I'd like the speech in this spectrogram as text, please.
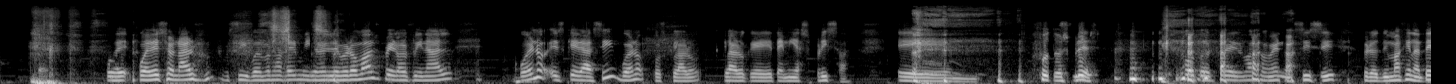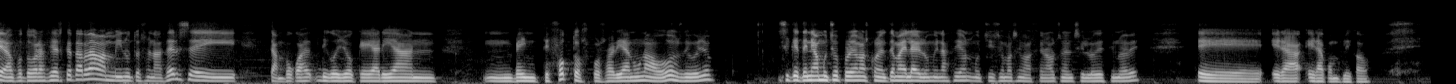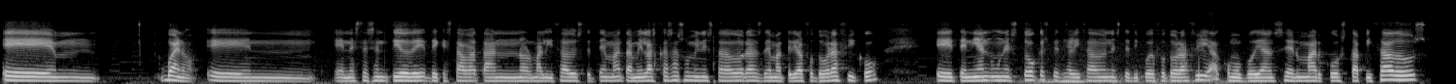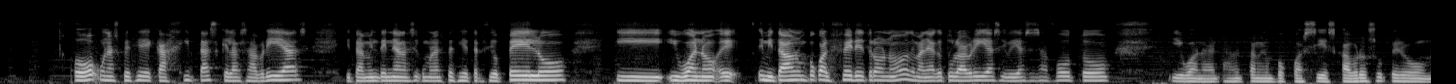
Puede, sonar, sí, podemos hacer millones de bromas, pero al final, bueno, es que era así. Bueno, pues claro, claro que tenías prisa. Eh, Foto Express. Foto Express, más o menos, sí, sí. Pero tú imagínate, eran fotografías que tardaban minutos en hacerse y tampoco digo yo que harían 20 mm, fotos, pues harían una o dos, digo yo. Sí que tenía muchos problemas con el tema de la iluminación, muchísimas, imaginaos, en el siglo XIX, eh, era, era complicado. Eh, bueno, en, este sentido de, que estaba tan normalizado este tema, también las casas suministradoras de material fotográfico eh, tenían un stock especializado en este tipo de fotografía, como podían ser marcos tapizados o una especie de cajitas que las abrías y también tenían así como una especie de terciopelo y, bueno, eh, imitaban un poco al féretro, ¿no? De manera que tú lo abrías y veías esa foto y bueno, también un poco así escabroso, pero,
